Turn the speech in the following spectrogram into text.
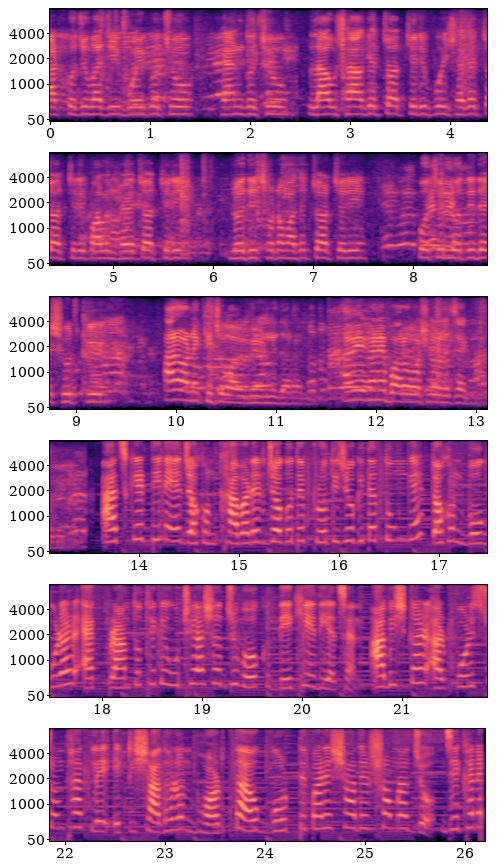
কাঠকচু ভাজি বই কচু ফ্যান কচু লাউ শাকের চচ্চড়ি, পুঁই শাকের চচ্চড়ি, পালং শাকের চচ্চড়ি লদির ছোট মাছের চচ্চড়ি, কচুর লতিদের শুটকি আর অনেক কিছু পাবে বিভিন্ন ধরনের। আমি এখানে বারো বছর হলে চাকরি করি। আজকের দিনে যখন খাবারের জগতে প্রতিযোগিতা তুঙ্গে, তখন বগুড়ার এক প্রান্ত থেকে উঠে আসা যুবক দেখিয়ে দিয়েছেন, আবিষ্কার আর পরিশ্রম থাকলে একটি সাধারণ ভর্তাও গড়তে পারে স্বাদের সাম্রাজ্য, যেখানে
